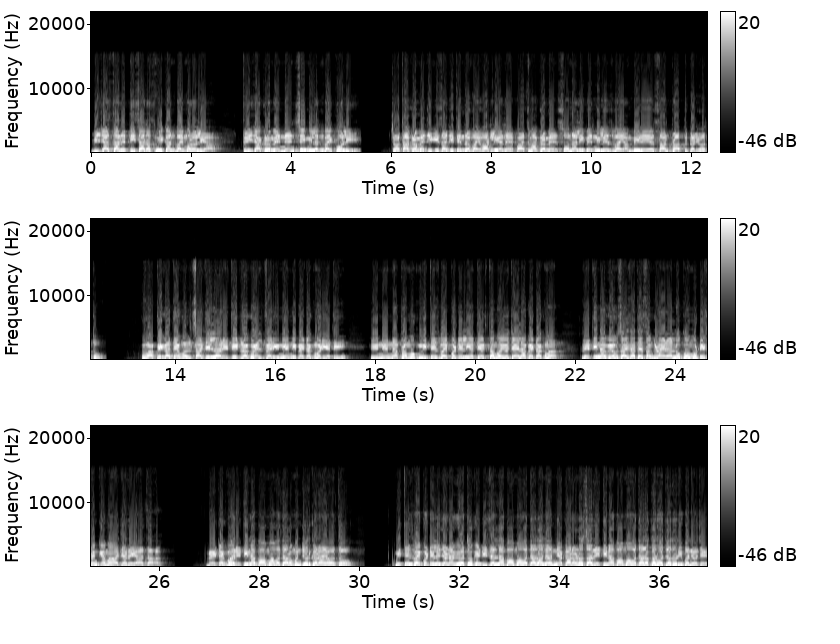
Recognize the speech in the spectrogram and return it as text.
બીજા સ્થાને તીસા રશ્મિકાંતભાઈ મરોલિયા. ત્રીજા ક્રમે નેન્સી મિલનભાઈ કોહલી. ચોથા ક્રમે જિગીસા જીતેન્દ્રભાઈ વારલી અને પાંચમા ક્રમે સોનાલીબેન નિલેશભાઈ અંબીરેએ સ્થાન પ્રાપ્ત કર્યું હતું. વાપી ખાતે વલસાડ જિલ્લા રેતી ટ્રક વેલફેર યુનિયનની બેઠક મળી હતી. યુનિયનના પ્રમુખ મિતેશભાઈ પટેલની અધ્યક્ષતામાં યોજાયેલા બેઠકમાં રેતીના વ્યવસાય સાથે સંકળાયેલા લોકો મોટી સંખ્યામાં હાજર રહ્યા હતા. બેઠકમાં રેતીના ભાવમાં વધારો મંજૂર કરાયો હતો. મિતેશભાઈ પટેલે જણાવ્યું હતું કે ડીઝલના ભાવમાં વધારો અને અન્ય કારણોસર રેતીના ભાવમાં વધારો કરવો જરૂરી બન્યો છે.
